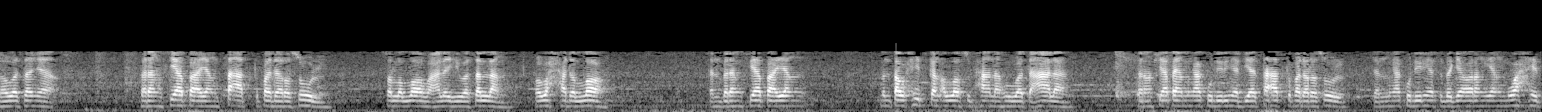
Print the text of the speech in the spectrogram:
bahwasanya barang siapa yang taat kepada Rasul sallallahu alaihi wasallam Allah dan barang siapa yang mentauhidkan Allah Subhanahu wa taala barang siapa yang mengaku dirinya dia taat kepada Rasul dan mengaku dirinya sebagai orang yang muwahhid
